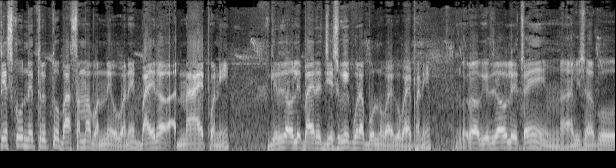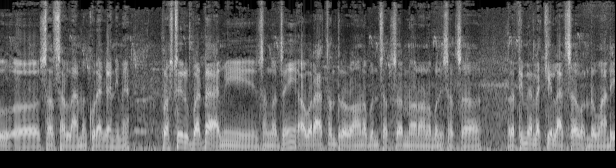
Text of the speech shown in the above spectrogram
त्यसको नेतृत्व वास्तवमा भन्ने हो भने बाहिर नआए पनि गिरिजाउले बाहिर जेसुकै कुरा बोल्नु भएको भए पनि र गिरिजाउले चाहिँ हामीसँगको सरसल्लाहमा कुराकानीमा प्रष्टै रूपबाट हामीसँग चाहिँ अब राजतन्त्र रहन पनि सक्छ नरहन पनि सक्छ र तिमीहरूलाई के लाग्छ भनेर उहाँले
